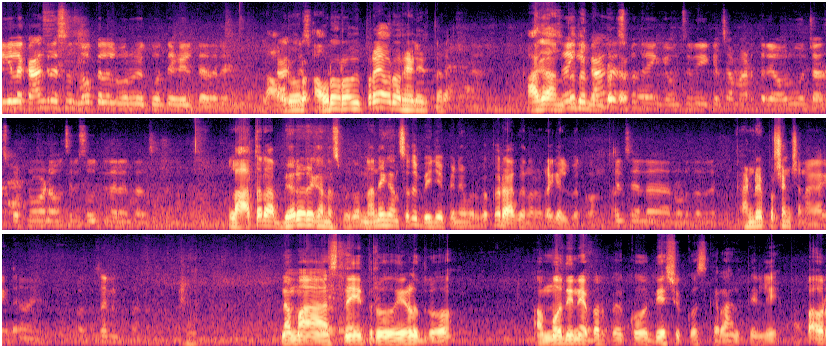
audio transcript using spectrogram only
ಈಗೆಲ್ಲ ಕಾಂಗ್ರೆಸ್ ಲೋಕಲಲ್ಲಿ ಲೋಕಲ್ ಅಲ್ಲಿ ಬರಬೇಕು ಅಂತ ಹೇಳ್ತಾ ಇದ್ದಾರೆ ಅವ್ರವ್ರ ಅವ್ರವ್ರ ಅಭಿಪ್ರಾಯ ಅವ್ರವ್ರು ಹೇಳಿರ್ತಾರೆ. ಆಗ ಅಂತ ಅಂಥದ್ದು ಕಾಂಗ್ರೆಸ್ ಬಂದ್ರೆ ಹೆಂಗೆ? ಒಂದ್ಸರಿ ಕೆಲಸ ಮಾಡ್ತಾರೆ ಅವ್ರಿಗೂ ಒಂದು ಚಾನ್ಸ್ ಕೊಟ್ಟು ನೋಡೋಣ ಒಂದ್ಸರಿ ಸೋತಿದ್ದಾರೆ ಅಂತ ಅನ್ಸುತ್ತೆ. ಅಲ್ಲ ಆ ಥರ ಬೇರೆಯವ್ರಿಗೆ ಅನ್ನಿಸ್ಬೋದು. ನನಗೆ ಅನ್ಸೋದು ಬಿ ಜೆ ಪಿನೇ ಬರಬೇಕು ರಾಘವೇಂದ್ರ ಅವರ ಗೆಲ್ಲಬೇಕು ಅಂತ. ಕೆಲಸ ಎಲ್ಲ ನೋಡೋದಾದ್ರೆ? ಹಂಡ್ರೆಡ್ ಪರ್ಸೆಂಟ್ ಚೆನ್ನಾಗಿದೆ ನಮ್ಮ ಸ್ನೇಹಿತರು ಹೇಳಿದ್ರು ಆ ಮೋದಿನೇ ಬರಬೇಕು ದೇಶಕ್ಕೋಸ್ಕರ ಅಂತೇಳಿ. ಪಾಪ ಅವ್ರ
